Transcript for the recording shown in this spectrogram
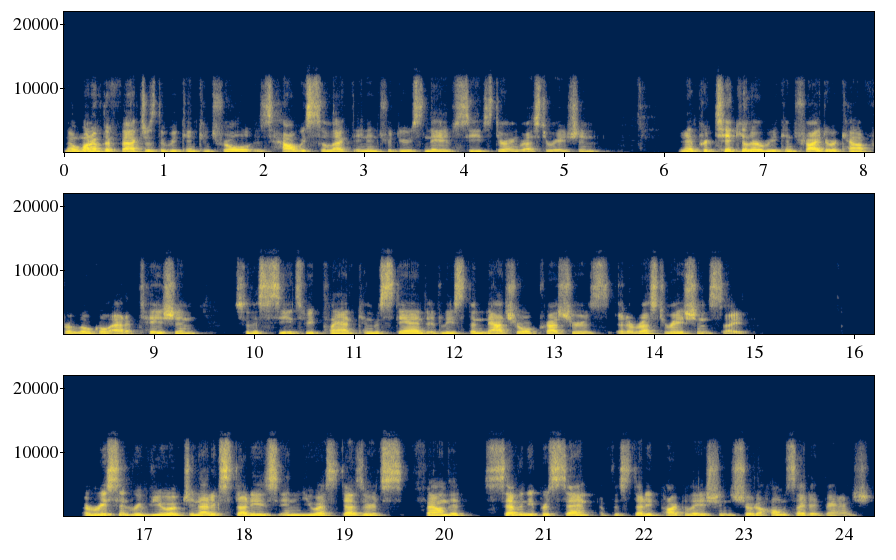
Now, one of the factors that we can control is how we select and introduce native seeds during restoration. And in particular, we can try to account for local adaptation so the seeds we plant can withstand at least the natural pressures at a restoration site. A recent review of genetic studies in US deserts found that 70% of the studied population showed a home site advantage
